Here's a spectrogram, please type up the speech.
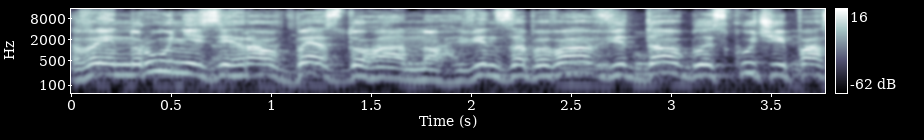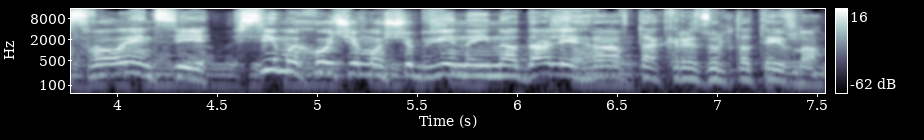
Вейн Руні зіграв бездоганно. Він забивав, віддав блискучий пас Валенції. Всі ми хочемо, щоб він і надалі грав так результативно.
